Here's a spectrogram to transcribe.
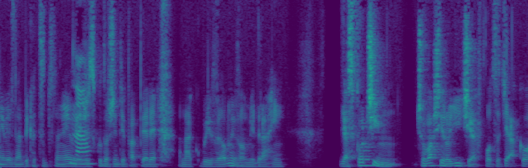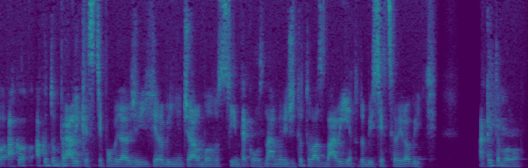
nevieš, napríklad toto nevie, no. že skutočne tie papiere a nákup je veľmi, veľmi drahý. Ja skočím, čo vaši rodičia v podstate, ako, ako, ako to brali, keď ste povedali, že idete robiť niečo, alebo ste im tak oznámili, že toto vás baví a toto by ste chceli robiť. Aké to bolo?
